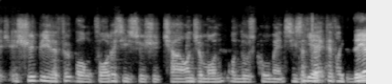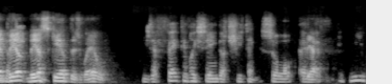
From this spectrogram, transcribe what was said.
it, it, should be the football authorities who should challenge him on, on those comments. He's effectively yeah, they're they're, they're scared as well. He's effectively saying they're cheating. So yeah. if, if, he,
